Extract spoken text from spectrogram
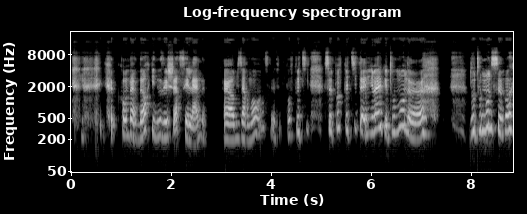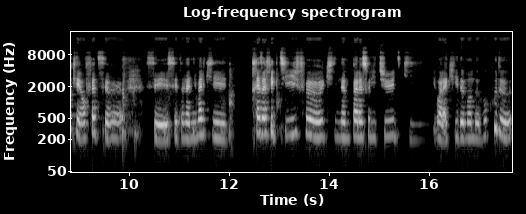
qu'on adore, qui nous est cher, c'est l'âne. Alors bizarrement, hein, ce, pauvre petit, ce pauvre petit animal que tout le monde, euh, dont tout le monde se moque, et en fait, c'est un animal qui est très affectif, euh, qui n'aime pas la solitude, qui voilà, qui demande beaucoup de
